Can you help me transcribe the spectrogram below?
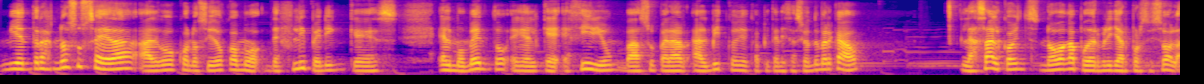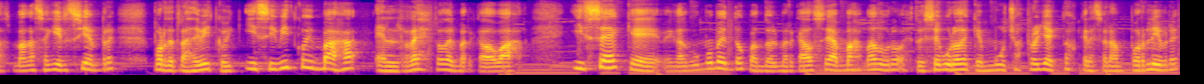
Mientras no suceda algo conocido como The Flippening, que es el momento en el que Ethereum va a superar al Bitcoin en capitalización de mercado, las altcoins no van a poder brillar por sí solas, van a seguir siempre por detrás de Bitcoin. Y si Bitcoin baja, el resto del mercado baja. Y sé que en algún momento, cuando el mercado sea más maduro, estoy seguro de que muchos proyectos crecerán por libre,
